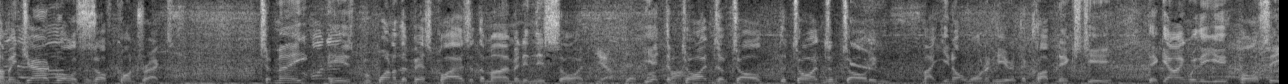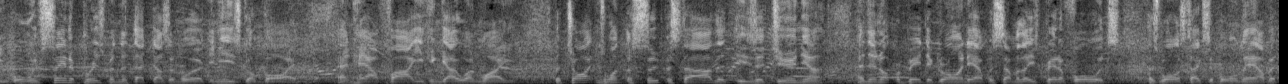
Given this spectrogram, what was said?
I mean, Jarrod Wallace is off contract. To me, he is one of the best players at the moment in this side. Yeah. Yet the Titans have told the Titans have told him, mate, you're not wanted here at the club next year. They're going with a youth policy. Well, we've seen at Brisbane that that doesn't work in years gone by, and how far you can go one way. The Titans want the superstar that is a junior, and they're not prepared to grind out with some of these better forwards as Wallace takes the ball now. But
